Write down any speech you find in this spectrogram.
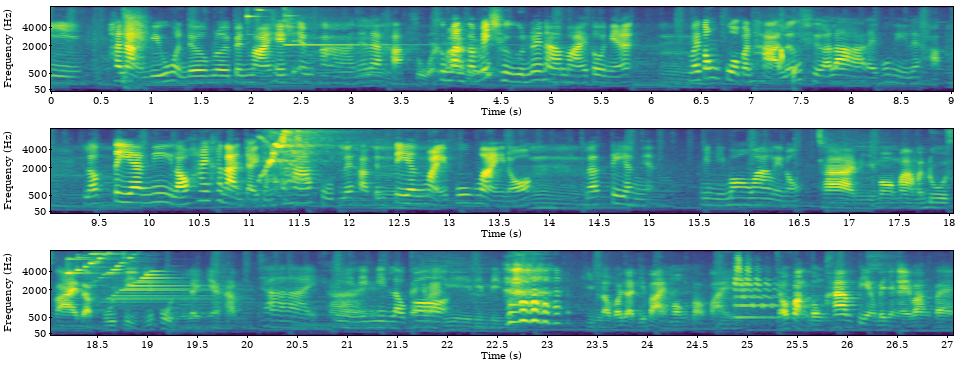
มี ผนังบิวเหมือนเดิมเลยเป็นไม้ HMR นี่แหละค่ะ สวยคือมันจะากเลยไม่ชื้นด้วยนะไม้ตัวเนี้ยอืมไม่ต้องกลัวปัญหาเรื่องเชื้อราอะไรพวกนี้เลยค่ะอืมแล้วเตียงนี่เราให้ขนาดใหญ่ถึง 5 ฟุตเลยค่ะ เป็นอืมเตียงใหม่ฟูกใหม่เนาะอืมแล้วเตียงเนี่ย มินิมอลมากเลยเนาะใช่มินิมอลมากมันดูสไตล์แบบมูจิญี่ปุ่นอะไรเงี้ยครับ ใช่ใช่นี่นินๆเราก็ในขณะที่นินนินกินเราก็จะอธิบายห้องต่อไป แล้วฝั่งตรงข้ามเตียงเป็นยังไงบ้างแป้ง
